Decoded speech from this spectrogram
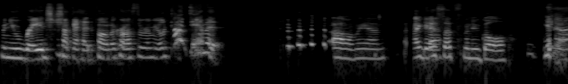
when you rage chuck a headphone across the room, you're like, God damn it. oh man. I guess yeah. that's the new goal. Yeah.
